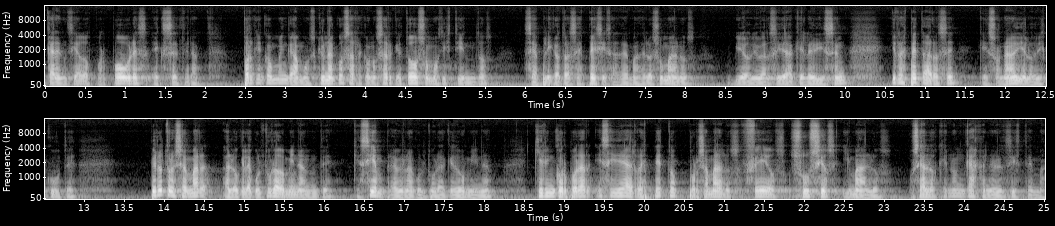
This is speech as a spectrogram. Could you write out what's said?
carenciados por pobres, etc. Porque convengamos que una cosa es reconocer que todos somos distintos, se aplica a otras especies además de los humanos, biodiversidad que le dicen, y respetarse, que eso nadie lo discute, pero otro es llamar a lo que la cultura dominante, que siempre hay una cultura que domina, quiere incorporar esa idea de respeto por llamar a los feos, sucios y malos, o sea, los que no encajan en el sistema,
